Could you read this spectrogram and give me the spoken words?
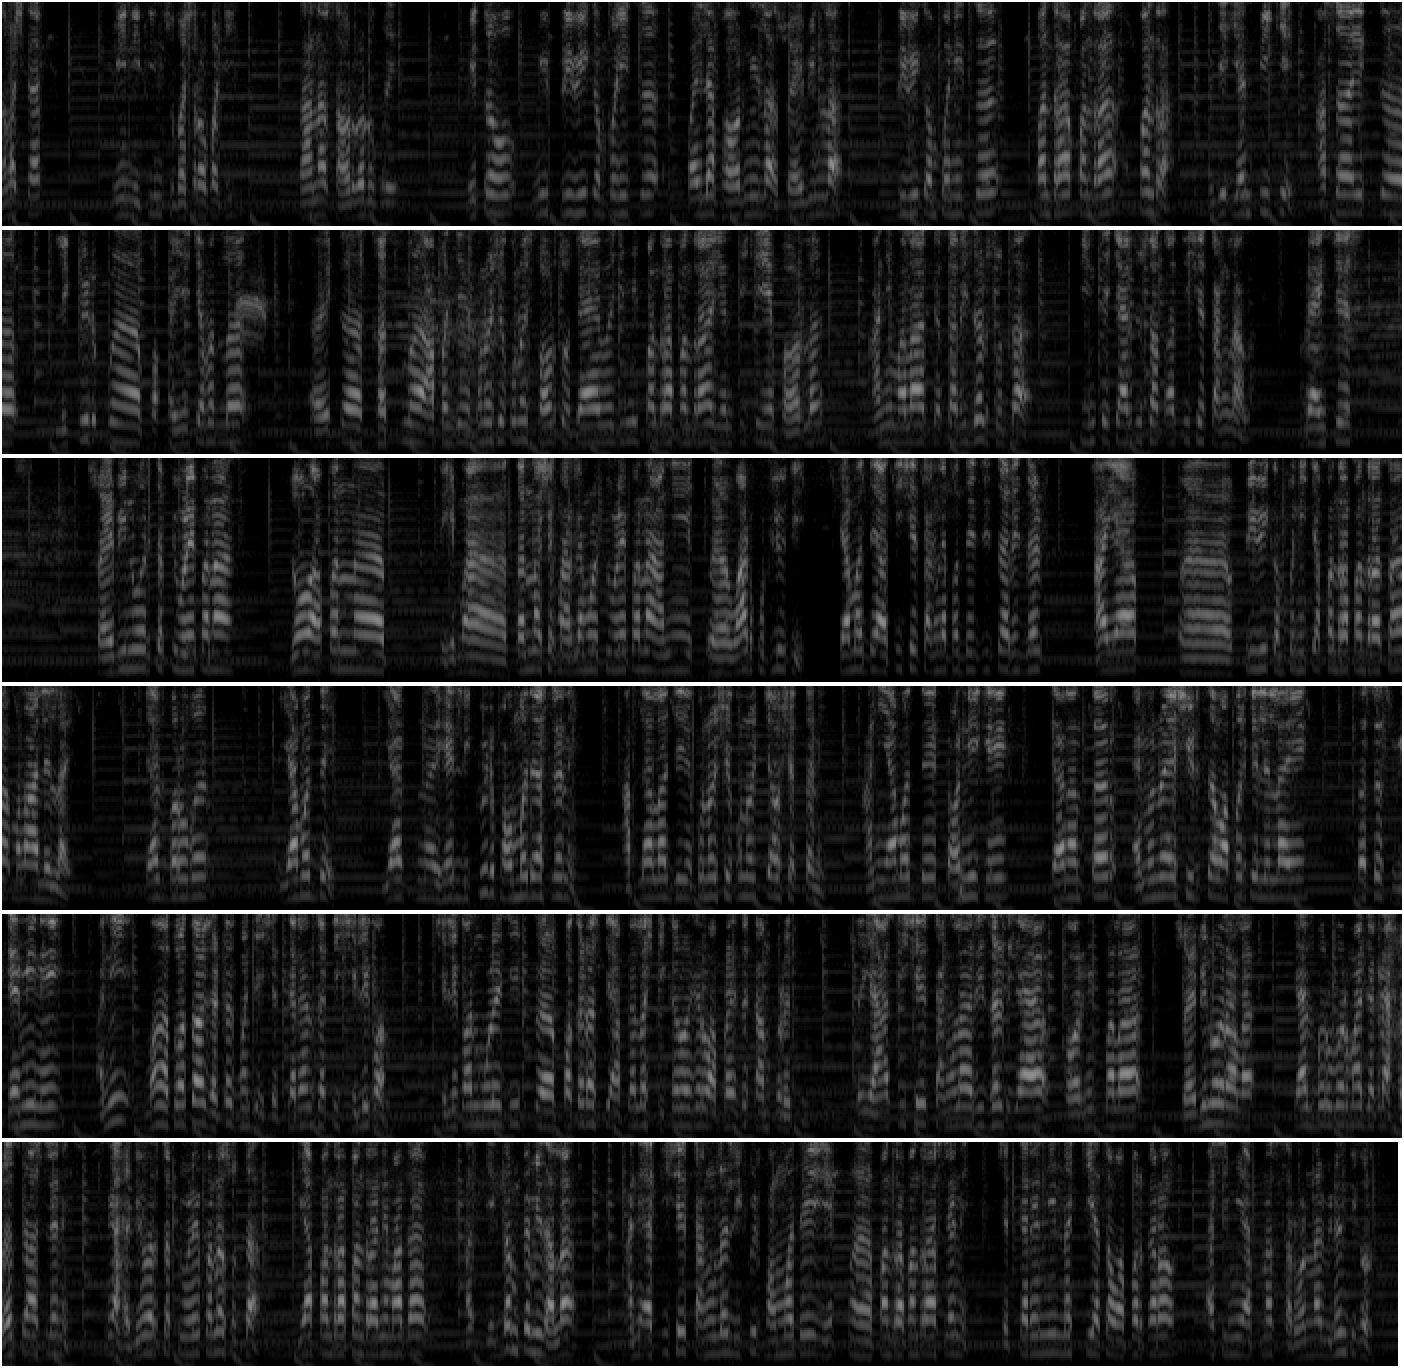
नमस्कार मी नितीन सुभाषराव पाटील राहणार सावरगाव डुकरे मित्र हो मी प्रिव्ही कंपनीचं पहिल्या फवारणीला सोयाबीनला प्रिव्ही कंपनीचं पंधरा पंधरा पंधरा म्हणजे एन पी के असं एक लिक्विड याच्यामधलं एक खत आपण जे एकोणीसशे एकोणीस फवारतो त्याऐवजी मी पंधरा पंधरा एन पी के हे फवारलं आणि मला त्याचा रिझल्टसुद्धा तीन ते चार दिवसात अतिशय चांगला आला. ब्रँचेस सोयाबीनवरचा पिवळेपणा जो आपण हे मा- तणनाशक मारल्यामुळे पिवळेपणा आणि वाढ कुठली होती त्यामध्ये अतिशय चांगल्या पद्धतीचा रिझल्ट हा या प्रिव्ही कंपनीच्या पंधरा पंधराचा मला आलेला आहे. त्याचबरोबर यामध्ये या हे लिक्विड फॉर्ममध्ये असल्याने आपल्याला जे एकोणीसशे एकोणीसची आवश्यकता नाही आणि यामध्ये टॉनिक आहे त्यानंतर ॲम्युनो ॲसिडचा वापर केलेला आहे तसंच व्हिटॅमिन आहे आणि महत्त्वाचा घटक म्हणजे शेतकऱ्यांसाठी सिलिकॉन सिलिकॉनमुळे जी प- पकड असते आपल्याला स्टिकर वगैरे वापरायचं काम पडत नाही. तर या अतिशय चांगला रिझल्ट या फवारणीत मला सोयाबीनवर आला. त्याचबरोबर माझ्याकडे हळद असल्याने मी हळदीवरचा पिवळेपणा सुद्धा या पंधरा पंधराने माझा एकदम कमी झाला. आणि अतिशय चांगलं लिक्विड फॉर्ममध्ये हे पंधरा पंधरा असल्याने शेतकऱ्यांनी नक्की याचा वापर करावा अशी मी आपणा सर्वांना विनंती करतो.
